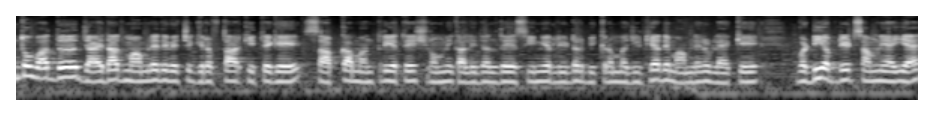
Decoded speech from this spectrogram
ਤੋਂ ਵੱਧ ਜਾਇਦਾਦ ਮਾਮਲੇ ਦੇ ਵਿੱਚ ਗ੍ਰਿਫਤਾਰ ਕੀਤੇ ਗਏ ਸਾਬਕਾ ਮੰਤਰੀ ਅਤੇ ਸ਼੍ਰੋਮਣੀ ਅਕਾਲੀ ਦਲ ਦੇ ਸੀਨੀਅਰ ਲੀਡਰ ਵਿਕਰਮ ਮਜੀਠੀਆ ਦੇ ਮਾਮਲੇ ਨੂੰ ਲੈ ਕੇ ਵੱਡੀ ਅਪਡੇਟ ਸਾਹਮਣੇ ਆਈ ਹੈ।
